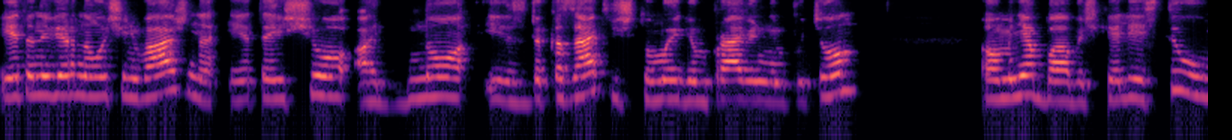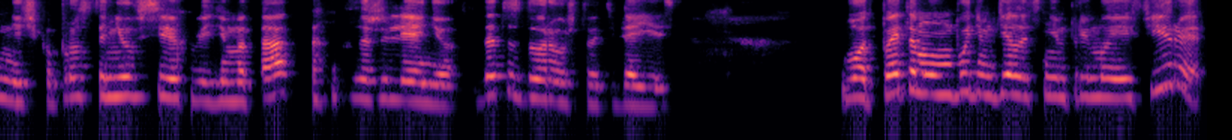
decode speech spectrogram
И это, наверное, очень важно, и это еще одно из доказательств, что мы идем правильным путем. а у меня бабочки. Олесь, ты умничка, просто не у всех, видимо, так, к сожалению. Да это здорово, что у тебя есть. Вот, поэтому мы будем делать с ним прямые эфиры.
